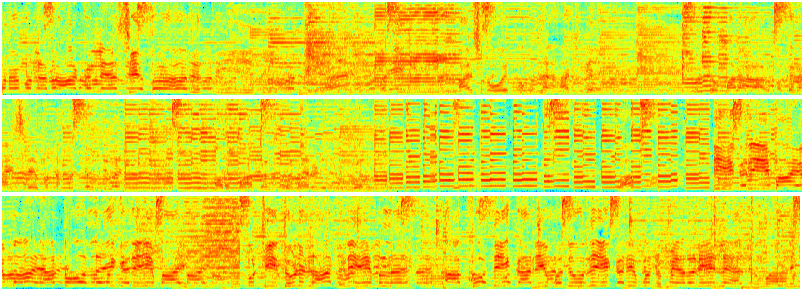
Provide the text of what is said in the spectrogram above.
પણ મને રાગ લે છે તરતી આશરો હોય તો બધા હાચવે. પણ જો મારા વગર આશરે મને હાચવતી હોય ને મારો ભાગલ તો મેરડી તું વેરું છું. બાપ ગરીબાઈ આખો દી મજૂરી કરી મન મેરડી ને જમાડી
